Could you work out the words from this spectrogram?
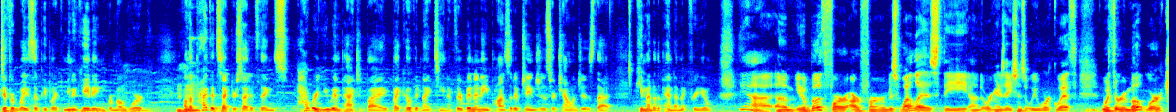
different ways that people are communicating, remote mm-hmm. work. Mm-hmm. On the mm-hmm. private sector side of things, how were you impacted by by COVID nineteen? Have there been any positive changes or challenges that came out of the pandemic for you? Yeah, um, you know, both for our firm as well as the uh, the organizations that we work with, mm-hmm. with the remote work,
